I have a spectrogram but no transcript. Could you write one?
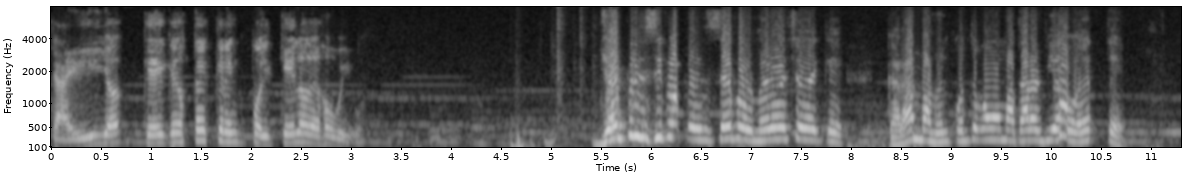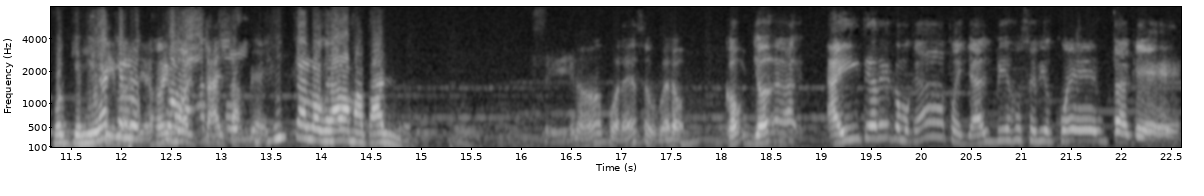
Que ahí yo, ¿qué, qué ustedes creen por qué lo dejó vivo? Yo al principio pensé por el mero hecho de que, caramba, no encuentro cómo matar al viejo este. Porque mira Sí, que lo viejo inmortal también. nunca lograba matarlo. Sí, no, por eso, pero yo ah, ahí te como que, ah, pues ya el viejo se dio cuenta que...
